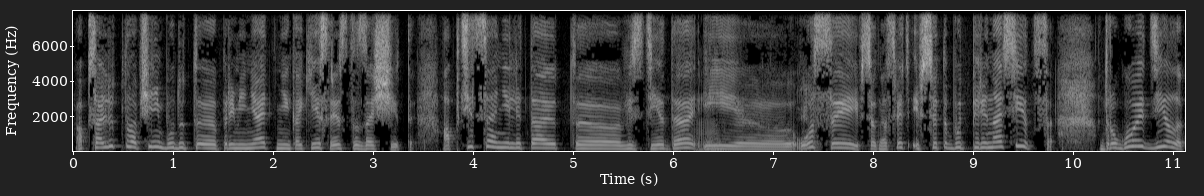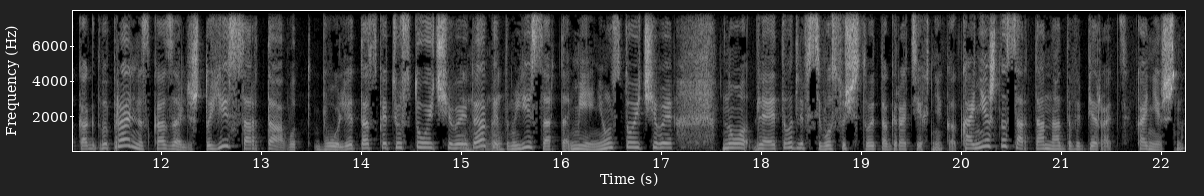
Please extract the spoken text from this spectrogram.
абсолютно вообще не будут э, применять никакие средства защиты. А птицы, они летают э, везде, да, и э, осы, и все на свете, и все это будет переноситься. Другое дело, как вы правильно сказали, что есть сорта вот более, так сказать, устойчивые, uh-huh. да, к этому есть сорта менее устойчивые, но для этого для всего существует агротехника. Конечно, сорта надо выбирать, конечно.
